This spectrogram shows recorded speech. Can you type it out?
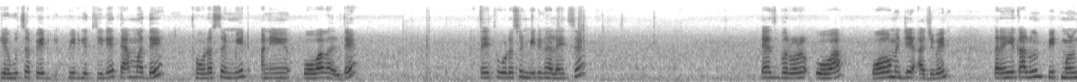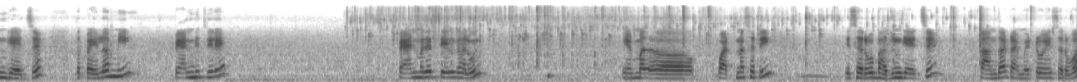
गेहूचं पीठ पीठ घेतलेलं आहे. त्यामध्ये थोडंसं मीठ आणि ओवा घालते. ते थोडंसं मीठ घालायचं. त्याचबरोबर ओवा ओवा म्हणजे अजवेन. तर हे घालून पीठ मळून घ्यायचं. तर पहिलं मी पॅन घेतलेले. पॅनमध्ये तेल घालून हे म वाटण्यासाठी हे सर्व भाजून घ्यायचे. कांदा टोमॅटो हे सर्व.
